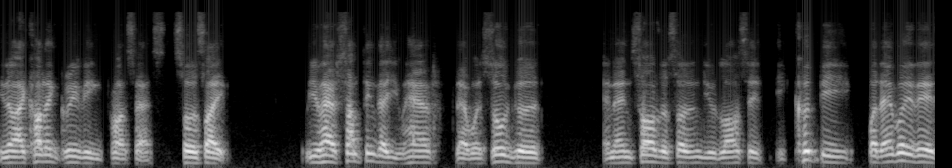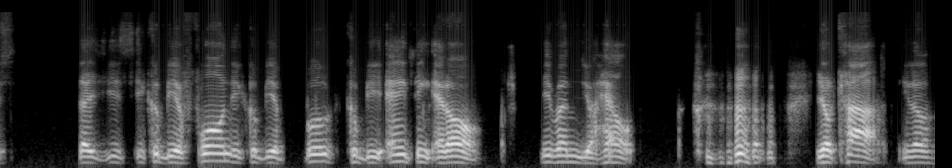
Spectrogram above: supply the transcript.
You know, I call it grieving process. So it's like you have something that you have that was so good, and then all of a sudden you lost it. It could be whatever it is. That is, it could be a phone, it could be a book, could be anything at all, even your health, your car. You know,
